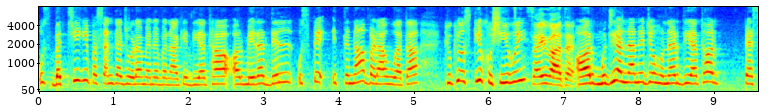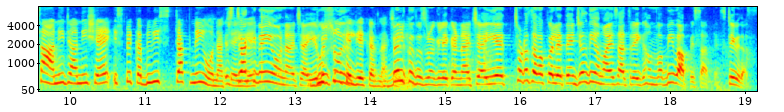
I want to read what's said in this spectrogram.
उस बच्ची की पसंद का जोड़ा मैंने बना के दिया था और मेरा दिल उस पर इतना बड़ा हुआ था क्योंकि उसकी खुशी हुई। सही बात है। और मुझे अल्लाह ने जो हुनर दिया था और पैसा आनी जानी शय इस पे कभी भी स्टक नहीं होना चाहिए। स्टक नहीं होना चाहिए दूसरों के लिए करना चाहिए। बिल्कुल दूसरों के लिए करना चाहिए। छोटा सा वक्त लेते हैं जल्दी हमारे साथ रहेगा हम अभी वापस आते हैं। स्टे विद अस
